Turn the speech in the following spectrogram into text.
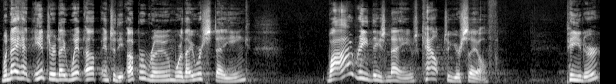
When they had entered, they went up into the upper room where they were staying. While I read these names, count to yourself Peter,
